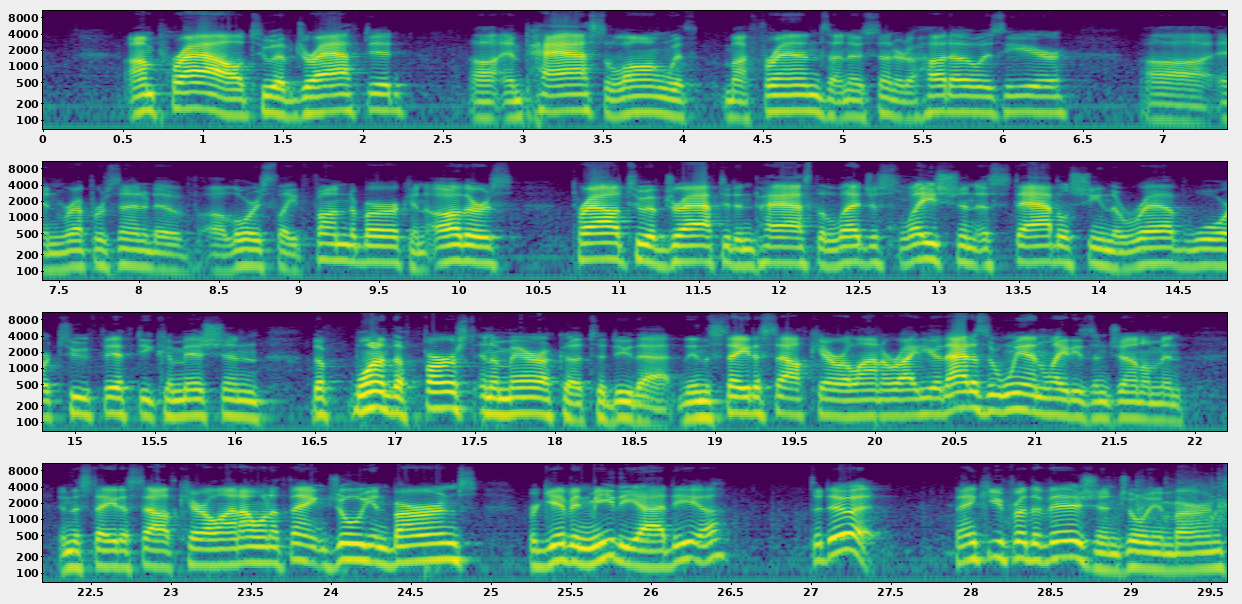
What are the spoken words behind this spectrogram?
I'm proud to have drafted uh, and passed, along with my friends. I know Senator Hutto is here, uh, and Representative uh, Laurie Slade Funderburk, and others. Proud to have drafted and passed the legislation establishing the Rev War 250 Commission, the, one of the first in America to do that, in the state of South Carolina, right here. That is a win, ladies and gentlemen in the state of South Carolina. I want to thank Julian Burns for giving me the idea to do it. Thank you for the vision, Julian Burns.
